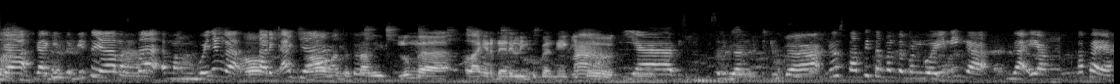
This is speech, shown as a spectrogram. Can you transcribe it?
nggak nggak gitu-gitu ya maksudnya emang gue nya nggak Oh. tertarik aja oh gitu tertarik Lu nggak lahir dari lingkup yang kayak gitu. Nah. Iya bisa, bisa dibilang gitu juga. Terus tapi teman-teman gue ini nggak nggak yang apa ya,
